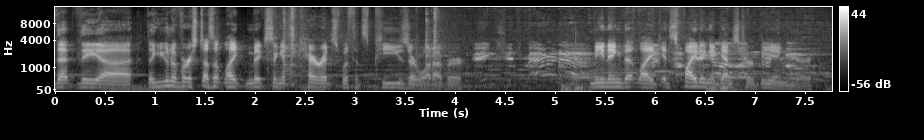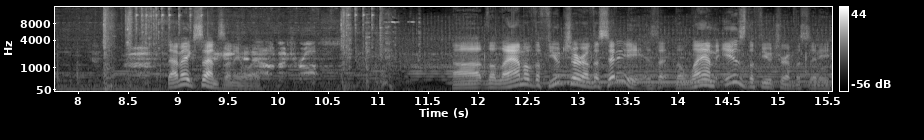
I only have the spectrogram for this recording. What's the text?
that the uh, the universe doesn't like mixing its carrots with its peas or whatever. Meaning that like it's fighting against her being here. That makes sense anyway. Uh, the lamb of the future of the city is that the lamb is the future of the city.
